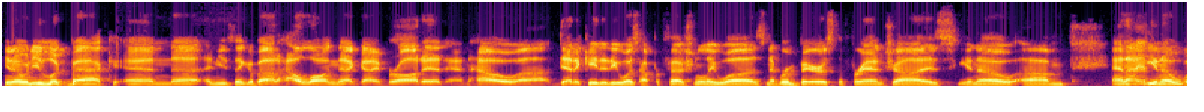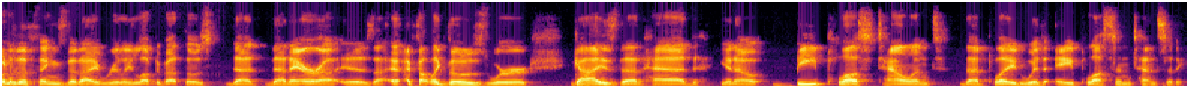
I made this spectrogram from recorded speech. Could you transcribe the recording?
you know, when you look back and uh, and you think about how long that guy brought it and how uh, dedicated he was, how professional he was, never embarrassed the franchise, you know. Um, and I, you know, one of the things that I really loved about those that that era is I, I felt like those were guys that had you know B plus talent that played with A plus intensity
